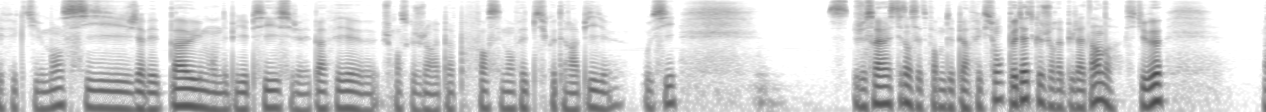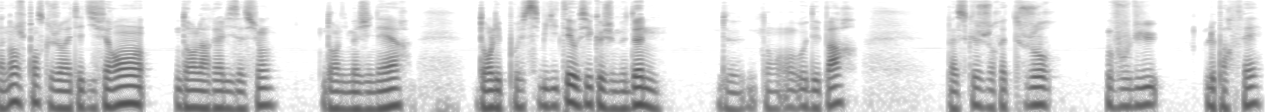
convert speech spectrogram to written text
effectivement si j'avais pas eu mon épilepsie, si j'avais pas fait, euh, je pense que je n'aurais pas forcément fait de psychothérapie euh, aussi. Je serais resté dans cette forme de perfection. Peut-être que j'aurais pu l'atteindre, si tu veux. Maintenant, je pense que j'aurais été différent dans la réalisation, dans l'imaginaire, dans les possibilités aussi que je me donne de, au départ, parce que j'aurais toujours voulu le parfait,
